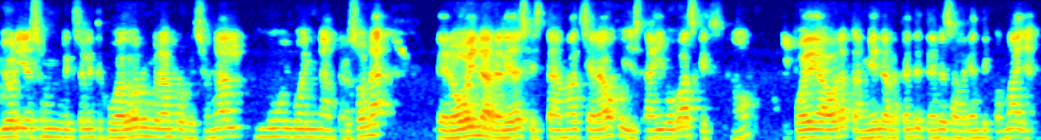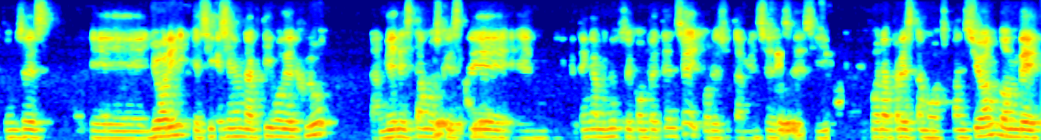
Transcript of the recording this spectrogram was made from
Yori es un excelente jugador, un gran profesional, muy buena persona, pero hoy la realidad es que está Maxi Araujo y está Ivo Vázquez, ¿no? Y puede ahora también de repente tener esa variante con Maya. Entonces, eh, Yori, que sigue siendo un activo del club, también estamos que esté en, que tenga minutos de competencia y por eso también se, se decidió fuera préstamo expansión, donde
